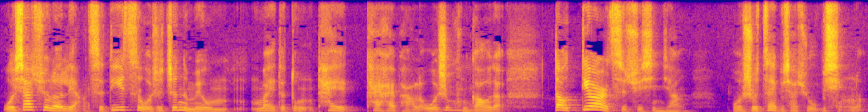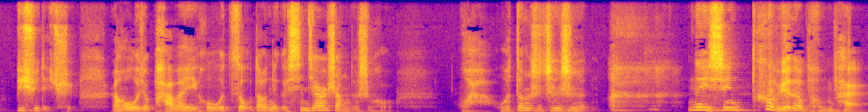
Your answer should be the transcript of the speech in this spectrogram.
我下去了两次，第一次我是真的没有迈得动，太太害怕了，我是恐高的。到第二次去新疆，我说再不下去我不行了，必须得去。然后我就爬完以后，我走到那个心尖上的时候，哇，我当时真是。内心特别的澎湃，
